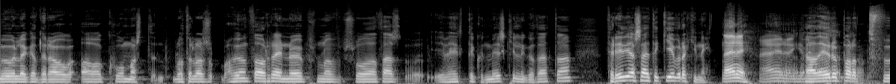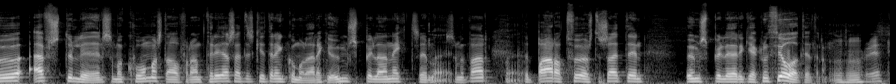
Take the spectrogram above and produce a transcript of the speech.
möguleikandir á, á að komast. Náttúrulega höfum þá hreinu upp svona, svo að það, ég hef heyrt einhvern miskilning á þetta. Þriðja sæti gefur ekki neitt. Nei, nei, Nei, nei, Það eru bara tvö efstu liðin sem að komast áfram. Þriðja sæti skiptir engum og það er ekki umspilað neitt sem, Nei. sem er þar. Nei. Það er bara tvö efstu sætin. Umspilið er í gegnum þjóðatildina mm rétt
